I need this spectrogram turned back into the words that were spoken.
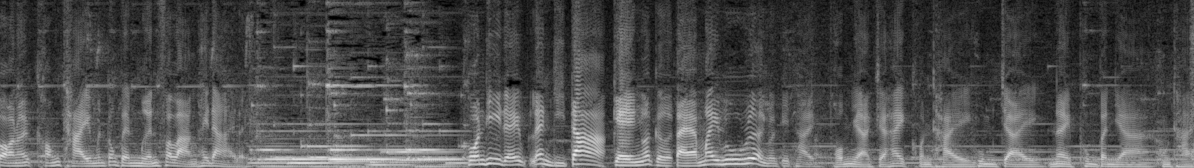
ก่อนของไทยมันต้องเป็นเหมือนฝรั่งให้ได้เลย คนที่ได้เล่นกีตาร์เก่งแล้วเกิด แต่ไม่รู้เรื่องดนตรีไทย ผมอยากจะให้คนไทยภูมิใจในภูมิปัญญาของไทย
